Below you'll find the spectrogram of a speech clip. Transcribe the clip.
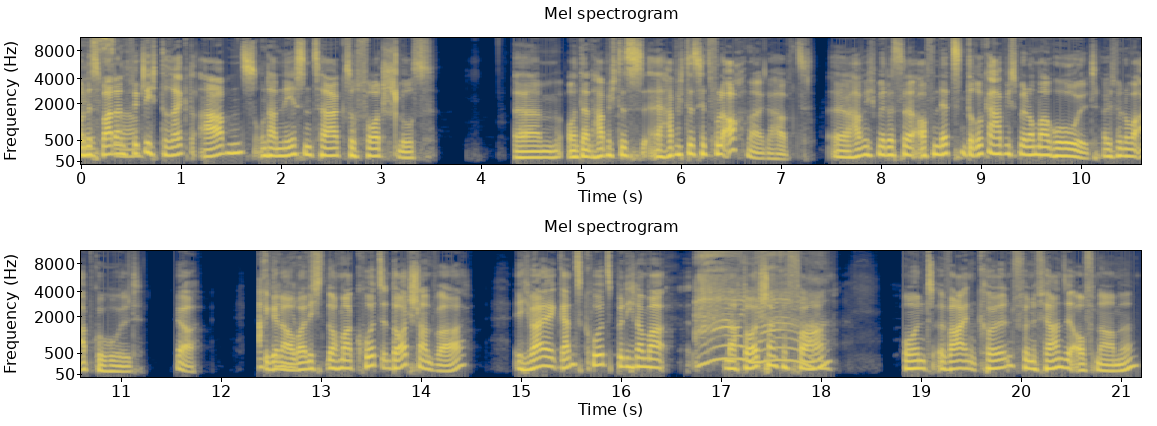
und es war dann wirklich direkt abends und am nächsten Tag sofort Schluss. Ähm, und dann habe ich das, äh, habe ich das jetzt wohl auch mal gehabt. Äh, habe ich mir das äh, auf den letzten Drücker habe ich es mir noch mal geholt, habe ich mir noch mal abgeholt. Ja. Ach, Genau, nee, weil ich noch mal kurz in Deutschland war. Ich war ja ganz kurz, bin ich noch mal ah, nach Deutschland ja. gefahren und war in Köln für eine Fernsehaufnahme.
